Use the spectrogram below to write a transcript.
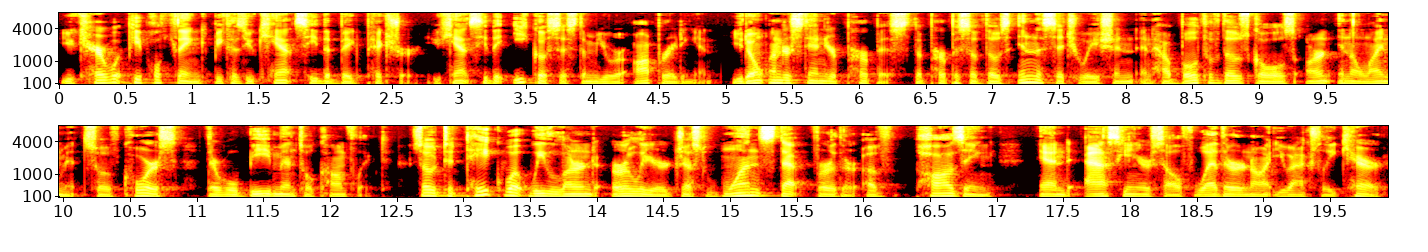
you care what people think because you can't see the big picture. You can't see the ecosystem you are operating in. You don't understand your purpose, the purpose of those in the situation, and how both of those goals aren't in alignment. So, of course, course, there will be mental conflict. So, to take what we learned earlier just one step further of pausing and asking yourself whether or not you actually care,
